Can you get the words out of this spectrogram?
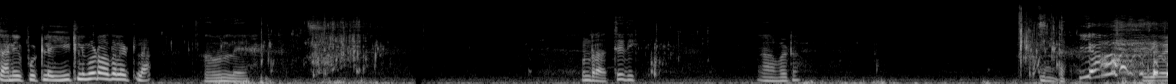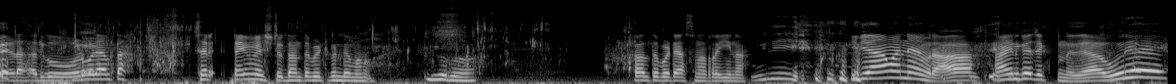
కానీ ఇప్పట్లో వీటిని కూడా వదలట్లా. అవునులే. ఉండరా తెది. బట్ ఇదిగో ఏడా అదిగో ఓడబడి వెళ్తా. సరే టైం వేస్ట్ దాంతో పెట్టుకుంటే మనం. కాలుతో పట్టేస్తున్నాడు రా ఈయన. ఇది ఏమన్నాం రా? ఆయనకే చెప్తుంది అది ఆ ఊరే.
